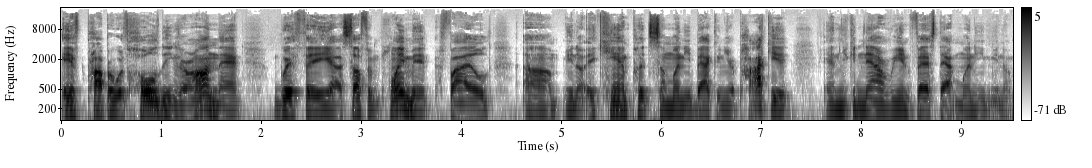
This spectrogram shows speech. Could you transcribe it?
if proper withholdings are on that with a uh, self-employment filed, um, you know, it can put some money back in your pocket, and you can now reinvest that money. You know,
